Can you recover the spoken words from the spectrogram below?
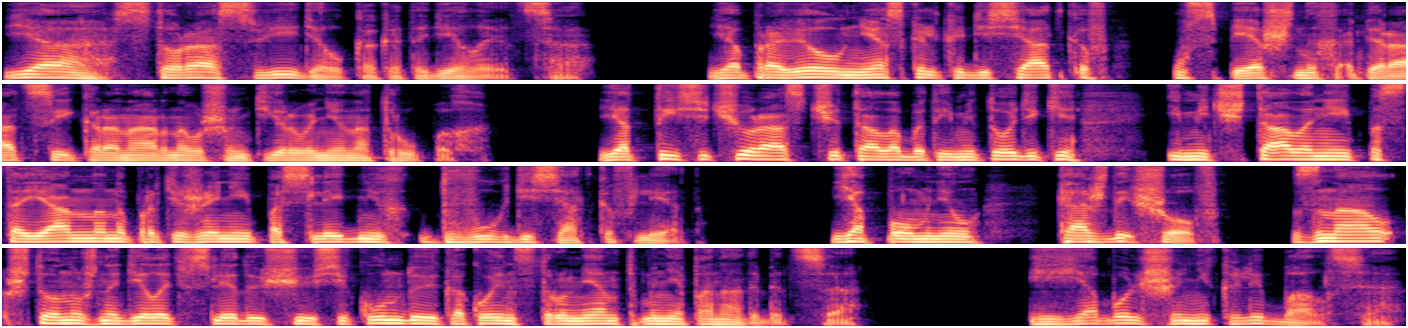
Я сто раз видел, как это делается. Я провел несколько десятков успешных операций коронарного шунтирования на трупах. Я тысячу раз читал об этой методике и мечтал о ней постоянно на протяжении последних двух десятков лет. Я помнил каждый шов, знал, что нужно делать в следующую секунду и какой инструмент мне понадобится. И я больше не колебался.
